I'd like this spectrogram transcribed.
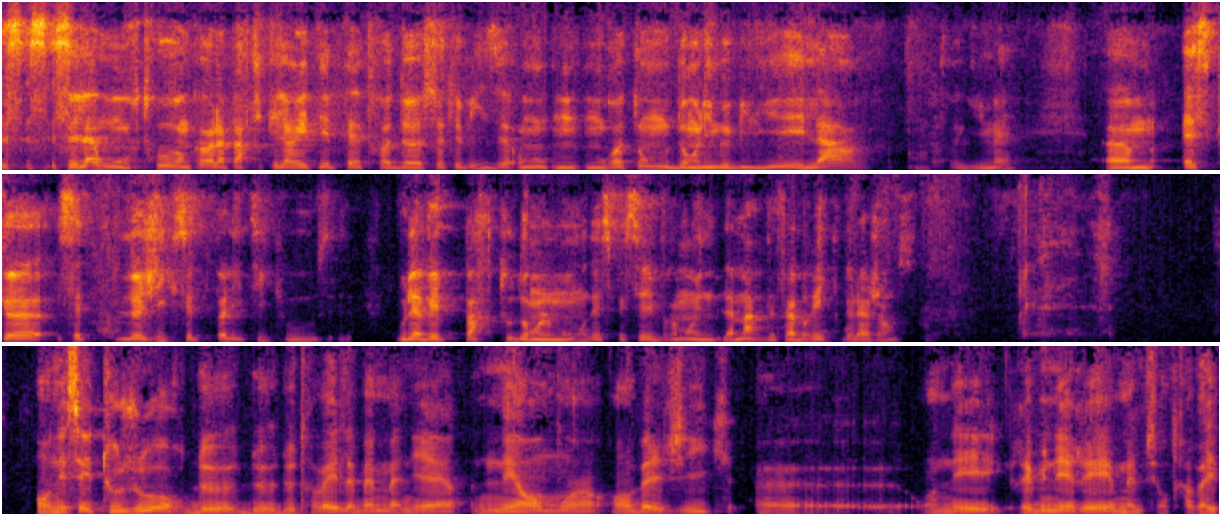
c'est là où on retrouve encore la particularité peut-être de Sotheby's. On, on, retombe dans l'immobilier et l'art, Euh, est-ce que cette logique, cette politique, ou vous l'avez partout dans le monde? Est-ce que c'est vraiment la marque de fabrique de l'agence? On essaye toujours de, travailler de la même manière. Néanmoins, en Belgique, euh, on est rémunéré, même si on travaille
